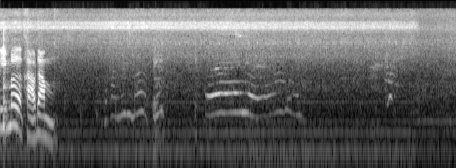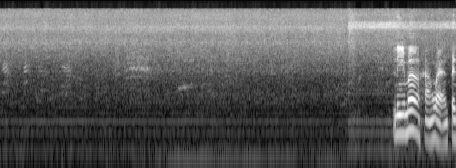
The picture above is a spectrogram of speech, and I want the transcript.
ลีเมอร์ขาวดำลีเมอร์หางแหวนเป็น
